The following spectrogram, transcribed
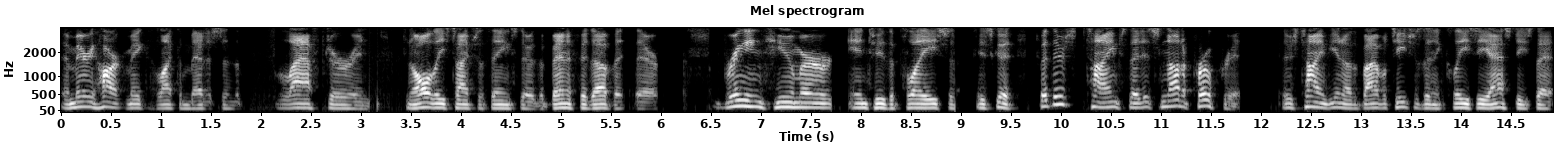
a merry heart maketh like a medicine. The laughter and, and all these types of things there, the benefit of it there. Bringing humor into the place is good. But there's times that it's not appropriate. There's time, you know, the Bible teaches in Ecclesiastes that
